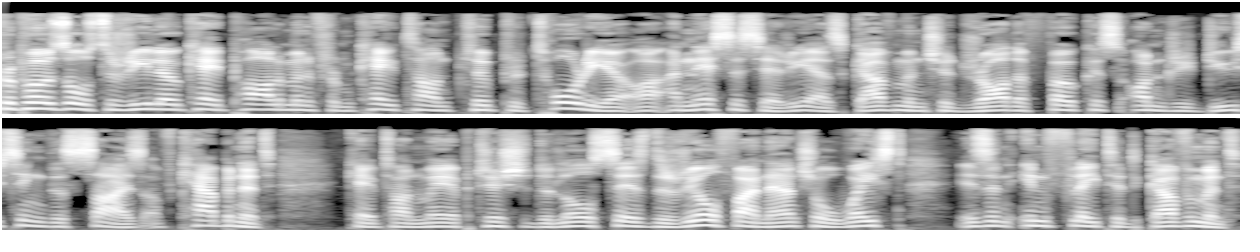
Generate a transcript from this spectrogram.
Proposals to relocate Parliament from Cape Town to Pretoria are unnecessary as government should rather focus on reducing the size of cabinet. Cape Town Mayor Patricia de Lille says the real financial waste is an inflated government.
